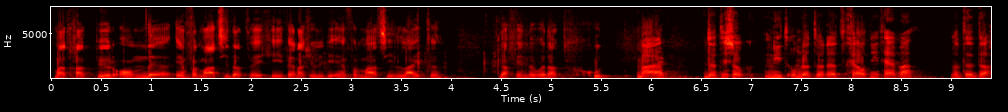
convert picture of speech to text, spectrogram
Maar het gaat puur om de informatie dat wij geven. En als jullie die informatie liken, dan vinden we dat goed. Maar dat is ook niet omdat we dat geld niet hebben. Dat, dat, dat,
